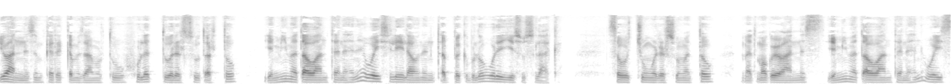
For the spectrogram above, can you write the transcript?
ዮሐንስም ከደቀ መዛሙርቱ ሁለት ወደ እርሱ ጠርቶ የሚመጣው አንተ ነህን ወይስ ሌላውን እንጠብቅ ብሎ ወደ ኢየሱስ ላከ። ሰዎቹም ወደ እርሱ መጥተው መጥመቁ ዮሐንስ የሚመጣው አንተ ነህን ወይስ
